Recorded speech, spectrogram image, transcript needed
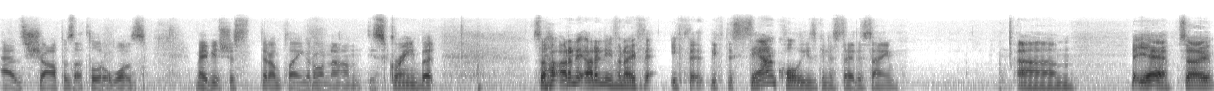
as sharp as I thought it was. Maybe it's just that I'm playing it on um, this screen, but so I don't I don't even know if the if the, if the sound quality is going to stay the same. Um, but yeah, so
